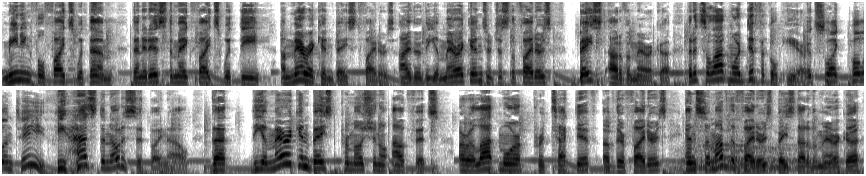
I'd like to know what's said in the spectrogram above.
meaningful fights with them than it is to make fights with the American based fighters, either the Americans or just the fighters based out of America, that it's a lot more difficult here. It's like pulling teeth. He has to notice it by now that the American based promotional outfits are a lot more protective of their fighters, and some of the fighters based out of America,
